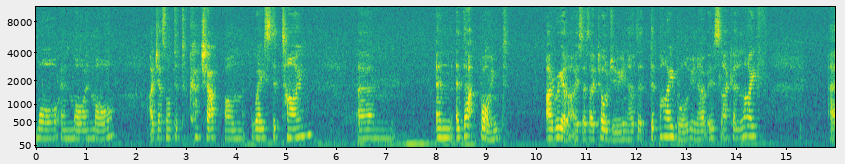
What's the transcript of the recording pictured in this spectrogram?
more and more and more. I just wanted to catch up on wasted time. Um, and at that point, I realized, as I told you, you know, that the Bible, you know, is like a life, uh,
